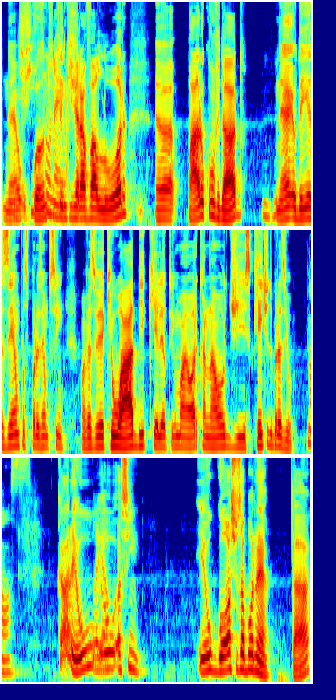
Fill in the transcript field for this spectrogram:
né? É o difícil, quanto né? tem que gerar valor eh, para o convidado, Uhum. né? Eu dei exemplos, por exemplo, assim, uma vez veio aqui o Ab, que ele tem o maior canal de skate do Brasil. Nossa. Cara, eu, Legal. eu assim, eu gosto de usar boné, tá?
